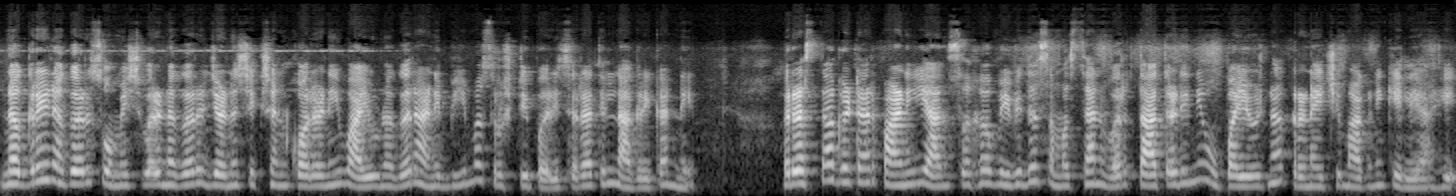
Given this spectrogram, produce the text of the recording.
नगरे नगर सोमेश्वर नगर जनशिक्षण कॉलनी वायुनगर आणि भीमसृष्टी परिसरातील नागरिकांनी रस्ता गटार पाणी यांसह विविध समस्यांवर तातडीने उपाययोजना करण्याची मागणी केली आहे.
